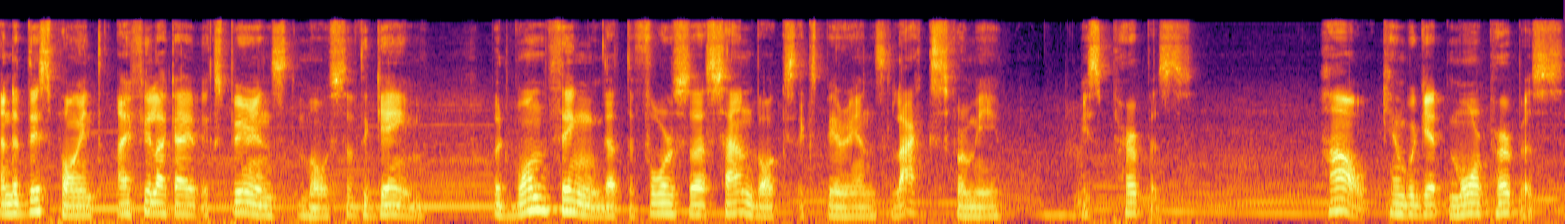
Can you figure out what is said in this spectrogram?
And at this point, I feel like I've experienced most of the game. But one thing that the Forza sandbox experience lacks for me is purpose. How can we get more purpose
